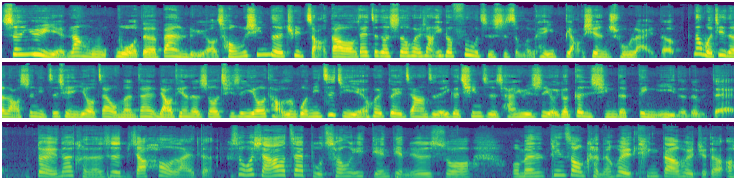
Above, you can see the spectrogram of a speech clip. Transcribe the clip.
生育也让我我的伴侣哦，重新的去找到在这个社会上一个父职是怎么可以表现出来的。那我记得老师你之前也有在我们在聊天的时候，其实也有讨论过，你自己也会对这样子的一个亲子参与是有一个更新的定义的，对不对？对，那可能是比较后来的。可是我想要再补充一点点，就是说我们听众可能会听到会觉得哦，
